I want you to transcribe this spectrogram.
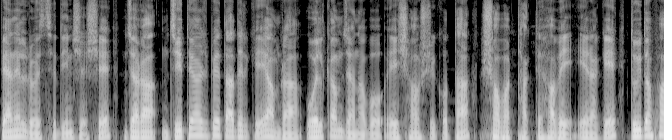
প্যানেল রয়েছে দিন শেষে। যারা জিতে আসবে তাদেরকে আমরা ওয়েলকাম জানাব। এই সাহসিকতা সবার থাকতে হবে। এর আগে দুই দফা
